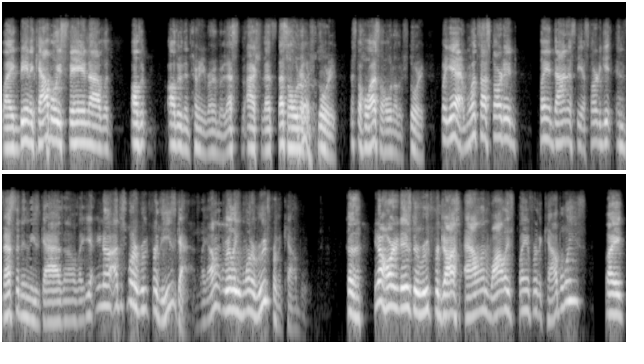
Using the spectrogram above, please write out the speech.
Like being a Cowboys fan, I would other other than Tony Romo. That's actually that's that's a whole other story. That's the whole that's a whole other story. But yeah, once I started playing Dynasty, I started to get invested in these guys, and I was like, yeah, you know, I just want to root for these guys. Like, I don't really want to root for the Cowboys because you know how hard it is to root for Josh Allen while he's playing for the Cowboys. Like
